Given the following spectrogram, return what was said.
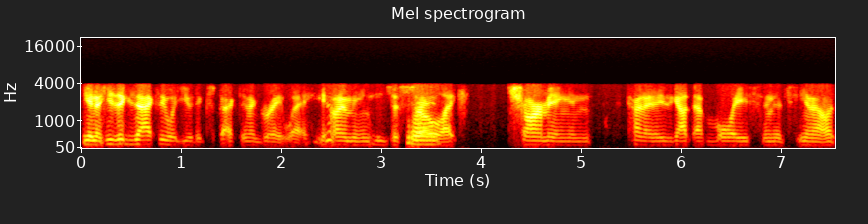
you know, he's exactly what you'd expect in a great way. You know what I mean? He's just so right. like charming and kind of he's got that voice and it's you know it,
